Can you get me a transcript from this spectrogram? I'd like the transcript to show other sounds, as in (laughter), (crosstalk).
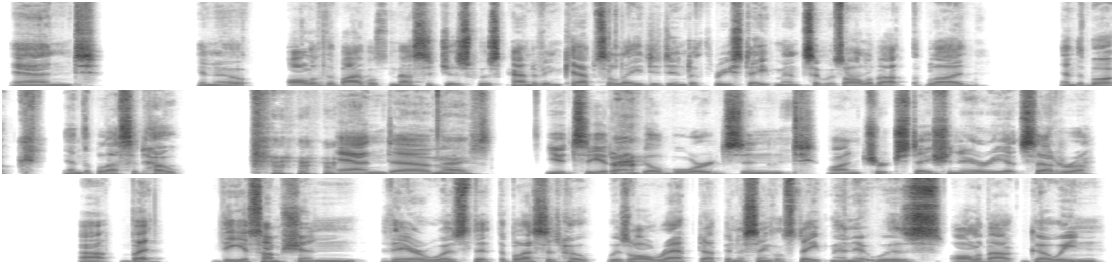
and you know, all of the Bible's messages was kind of encapsulated into three statements. It was all about the blood and the book and the blessed hope. (laughs) and um, nice. you'd see it on (laughs) billboards and on church stationery, et cetera. Uh, but the assumption there was that the blessed hope was all wrapped up in a single statement. It was all about going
